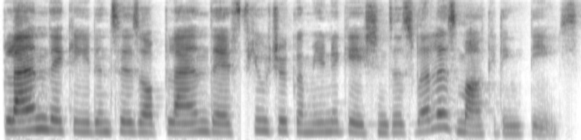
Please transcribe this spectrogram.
plan their cadences or plan their future communications as well as marketing teams?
